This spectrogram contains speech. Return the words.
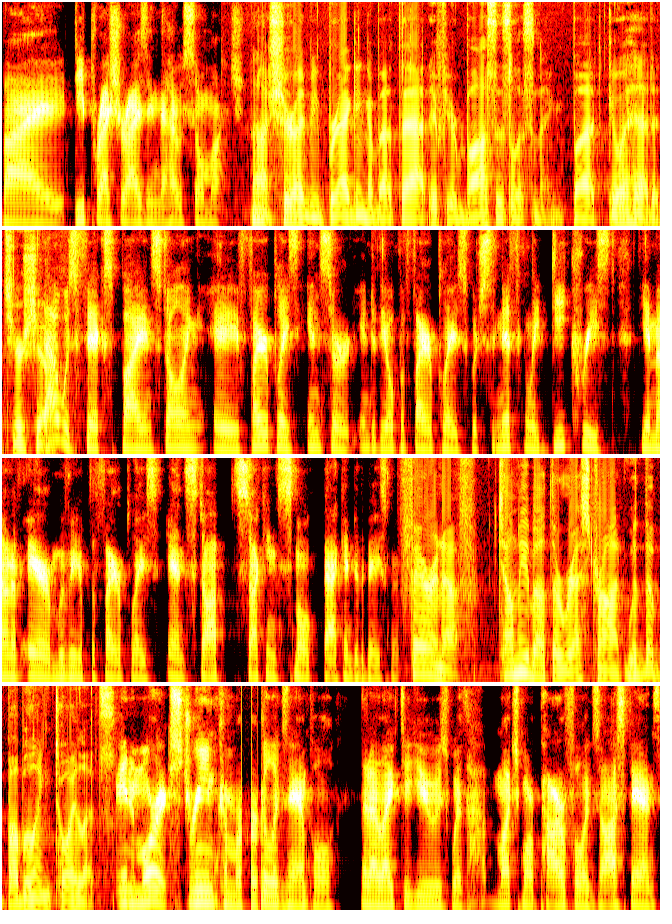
by depressurizing the house so much. Not sure I'd be bragging about that if your boss is listening, but go ahead, it's your show. That was fixed by installing a fireplace insert into the open fireplace, which significantly decreased the amount of air moving up the fireplace and stopped sucking smoke back into the basement. Fair enough. Tell me about the restaurant with the bubbling toilets. In a more extreme commercial example that I like to use with much more powerful exhaust fans,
